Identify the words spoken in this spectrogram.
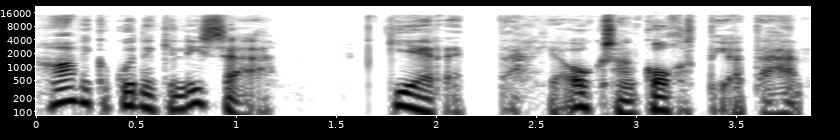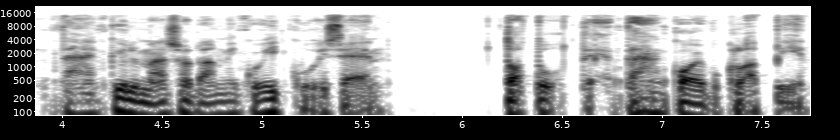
Haavikko kuitenkin lisää kierrettä ja oksan kohtia tähän, tähän kylmän sodan niin kuin ikuiseen totuuteen, tähän koivuklapiin.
